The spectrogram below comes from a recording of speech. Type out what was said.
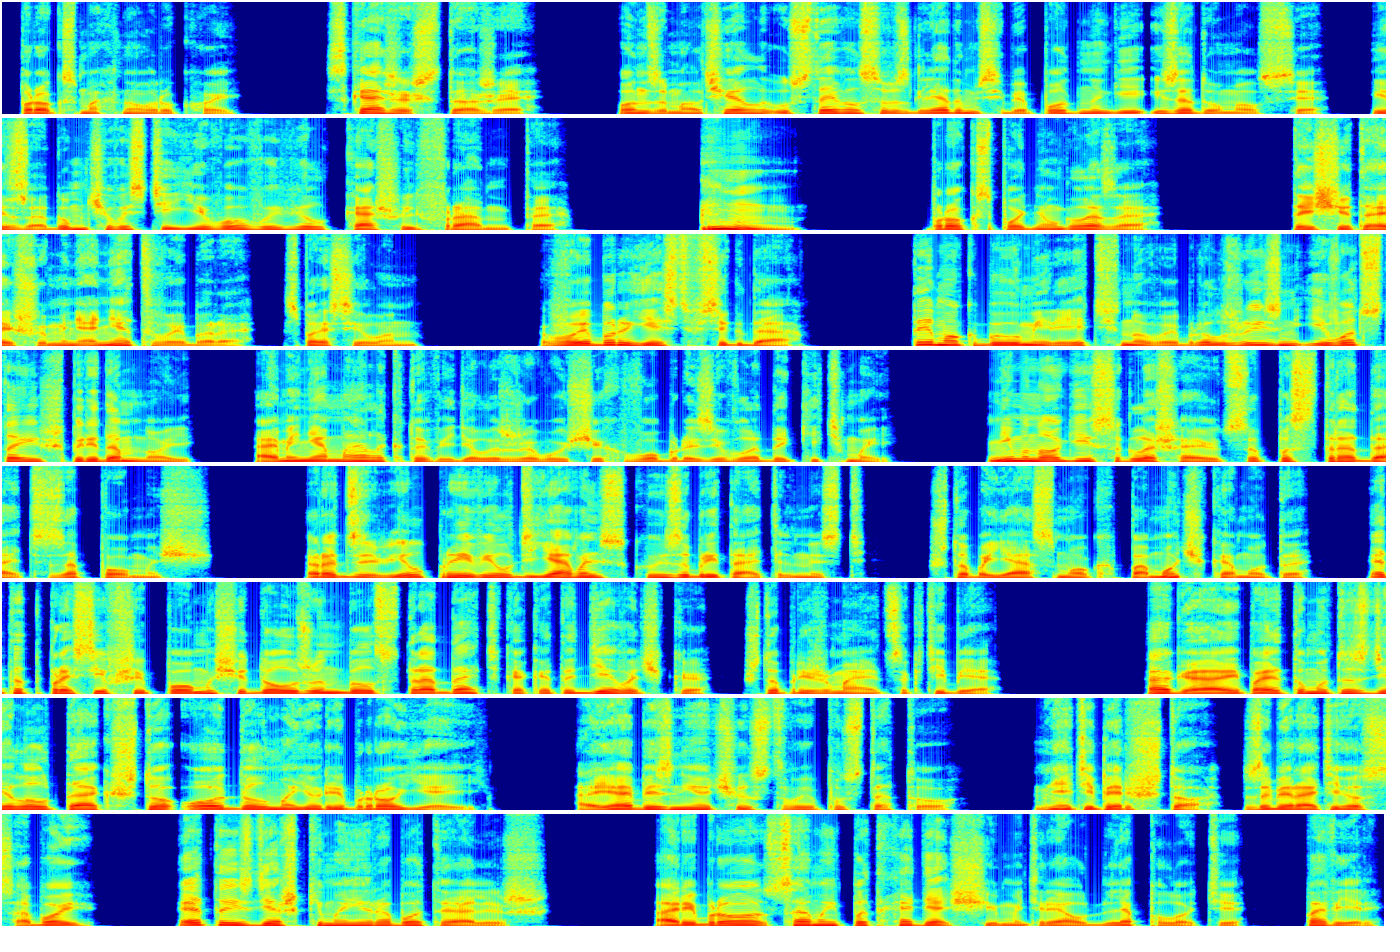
Прокс махнул рукой. «Скажешь тоже». Он замолчал, уставился взглядом себе под ноги и задумался. Из задумчивости его вывел кашель Франта. «Хм...» Прокс поднял глаза. «Ты считаешь, у меня нет выбора?» — спросил он. «Выбор есть всегда. Ты мог бы умереть, но выбрал жизнь, и вот стоишь передо мной, а меня мало кто видел из живущих в образе владыки тьмы. Немногие соглашаются пострадать за помощь. Радзивилл проявил дьявольскую изобретательность. Чтобы я смог помочь кому-то, этот просивший помощи должен был страдать, как эта девочка, что прижимается к тебе. Ага, и поэтому ты сделал так, что отдал мое ребро ей. А я без нее чувствую пустоту. Мне теперь что, забирать ее с собой? Это издержки моей работы, Алиш. А ребро — самый подходящий материал для плоти, поверь.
